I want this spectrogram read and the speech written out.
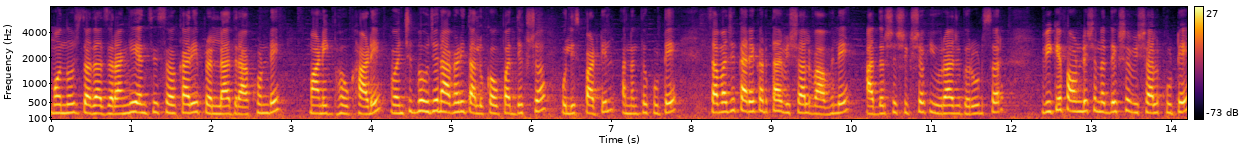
मनोजदादा जरांगे यांचे सहकारी प्रल्हाद राखोंडे माणिकभाऊ खाडे वंचित बहुजन आघाडी तालुका उपाध्यक्ष पोलीस पाटील अनंत कुटे सामाजिक कार्यकर्ता विशाल वाभले आदर्श शिक्षक युवराज गरुड सर विके फाउंडेशन अध्यक्ष विशाल कुटे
